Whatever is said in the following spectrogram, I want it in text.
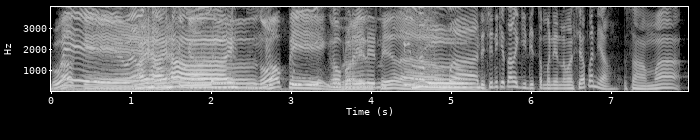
Wih, Oke. hai hai, hai. Ngopi, ngobrolin film. di sini kita lagi ditemenin sama siapa nih, Al? Sama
